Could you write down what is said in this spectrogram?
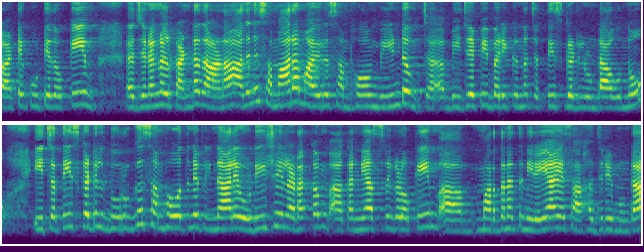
കാട്ടിക്കൂട്ടിയതൊക്കെയും ജനങ്ങൾ കണ്ടതാണ്. അതിന് സമാനമായൊരു സംഭവം വീണ്ടും ബി ജെ പി ഭരിക്കുന്ന ഛത്തീസ്ഗഡിൽ ഉണ്ടാകുന്നു. ഈ ഛത്തീസ്ഗഡിൽ ദുർഗ് സംഭവത്തിന് പിന്നാലെ ഒഡീഷയിലടക്കം കന്യാസ്ത്രീകളൊക്കെയും മർദ്ദനത്തിനിരയായ സാഹചര്യമുണ്ട്.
